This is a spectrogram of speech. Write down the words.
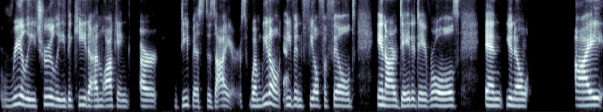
really truly the key to unlocking our deepest desires when we don't yeah. even feel fulfilled in our day-to-day roles and you know I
